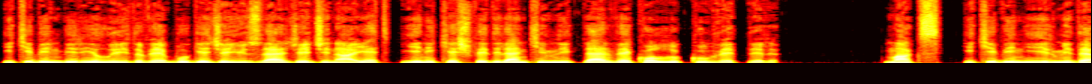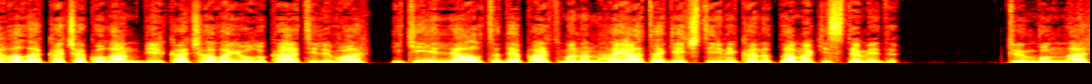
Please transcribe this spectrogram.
2001 yılıydı ve bu gece yüzlerce cinayet, yeni keşfedilen kimlikler ve kolluk kuvvetleri. Max, 2020'de hala kaçak olan birkaç hava yolu katili var, 256 departmanın hayata geçtiğini kanıtlamak istemedi. Tüm bunlar,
